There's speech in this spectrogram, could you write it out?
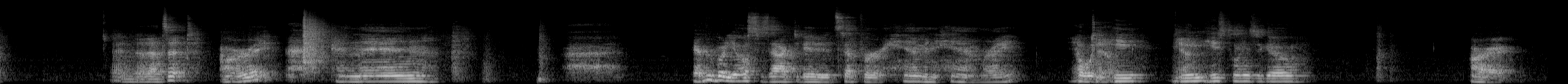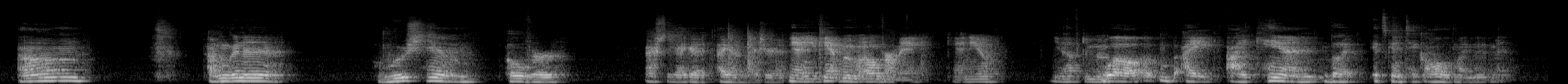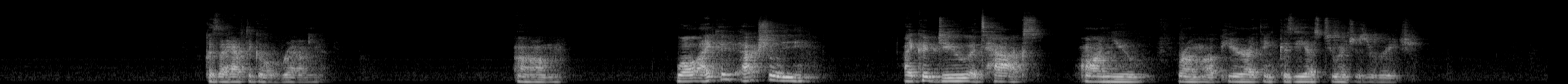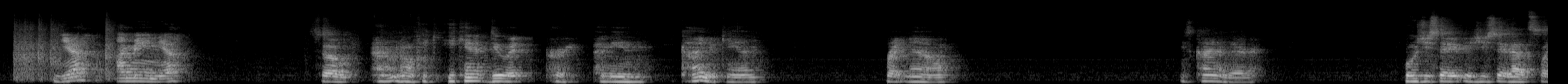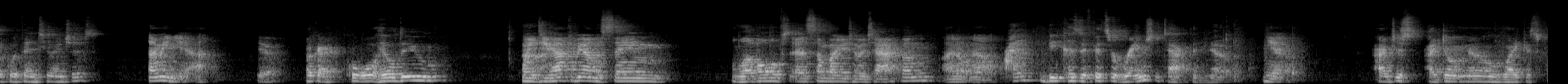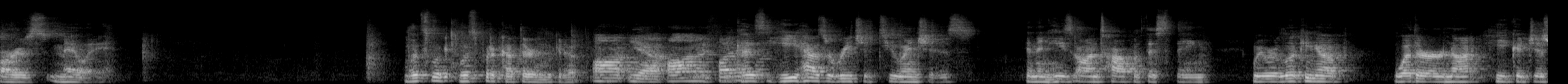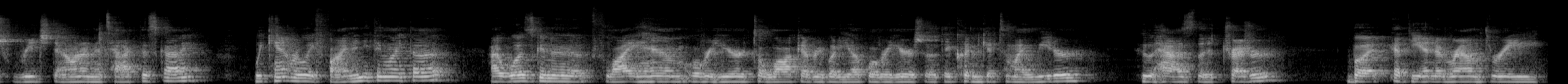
And uh, that's it. All right. And then everybody else is activated except for him and him, right? Him oh wait, too. he Yeah. he he still needs to go. All right. Um, I'm gonna whoosh him over. Actually, I got I gotta measure it. Yeah, you can't move over me, can you? You have to move. Well, I I can, but it's gonna take all of my movement because I have to go around. Um. Well, I could actually, I could do attacks on you from up here. I think because he has two inches of reach. yeah, I mean, yeah. So I don't know if he he can't do it, or I mean, he kind of can. Right now. He's kind of there. What would you say? Would you say that's like within two inches? I mean, yeah. Yeah. Okay. Cool. Well, he'll do. Wait, do you have to be on the same level as somebody to attack them? I don't know. I because if it's a ranged attack, then no. Yeah. I just I don't know like as far as melee. Let's look at let's put a cut there and look it up. On yeah, on a fighter. Because he has a reach of two inches, and then he's on top of this thing. We were looking up whether or not he could just reach down and attack this guy. We can't really find anything like that. I was gonna fly him over here to lock everybody up over here so that they couldn't get to my leader who has the treasure. But at the end of round three,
